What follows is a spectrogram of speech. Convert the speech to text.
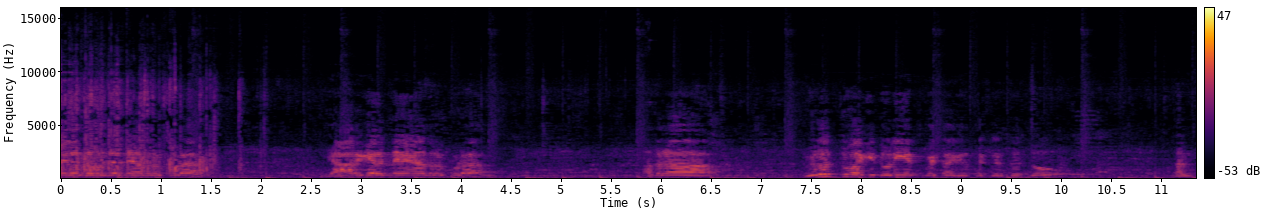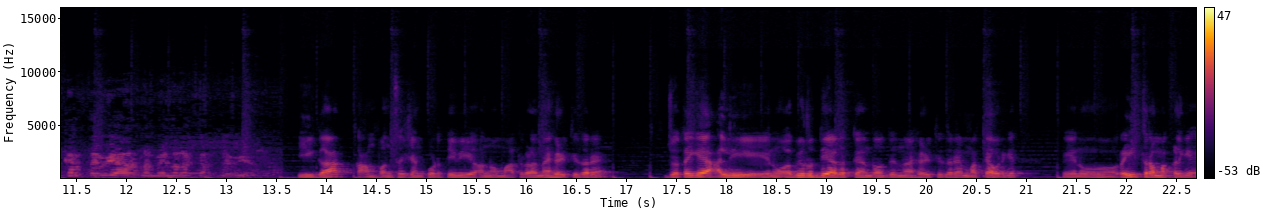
ಮೇಲೆ ದೌರ್ಜನ್ಯ ಆದರೂ ಕೂಡ, ಯಾರಿಗೆ ಅನ್ಯಾಯ ಆದರೂ ಕೂಡ, ಅದರ ವಿರುದ್ಧವಾಗಿ ಧ್ವನಿ ಎತ್ತಬೇಕಾಗಿರ್ತಕ್ಕಂಥದ್ದು ನನ್ನ ಕರ್ತವ್ಯ, ನಮ್ಮೆಲ್ಲರ ಕರ್ತವ್ಯ. ಈಗ ಕಾಂಪನ್ಸೇಷನ್ ಕೊಡ್ತೀವಿ ಅನ್ನೋ ಮಾತುಗಳನ್ನು ಹೇಳ್ತಿದ್ದಾರೆ. ಜೊತೆಗೆ ಅಲ್ಲಿ ಏನು ಅಭಿವೃದ್ಧಿ ಆಗುತ್ತೆ ಅನ್ನೋದನ್ನು ಹೇಳ್ತಿದ್ದಾರೆ, ಮತ್ತು ಅವರಿಗೆ ಏನು ರೈತರ ಮಕ್ಕಳಿಗೆ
